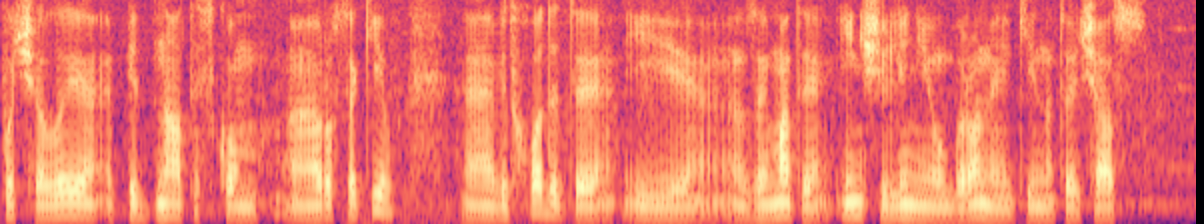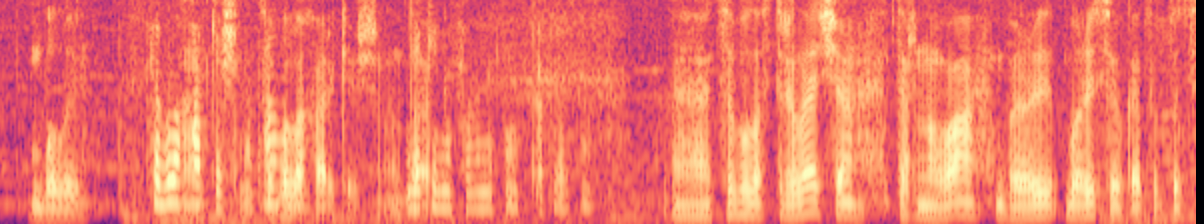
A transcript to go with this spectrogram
почали під натиском русаків відходити і займати інші лінії оборони, які на той час були. Це була. Харківщина, Це була Харківщина. Так. Який населений пункт приблизно? Е, Це була Стрілеча, Тернова, Борисівка. Тобто це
